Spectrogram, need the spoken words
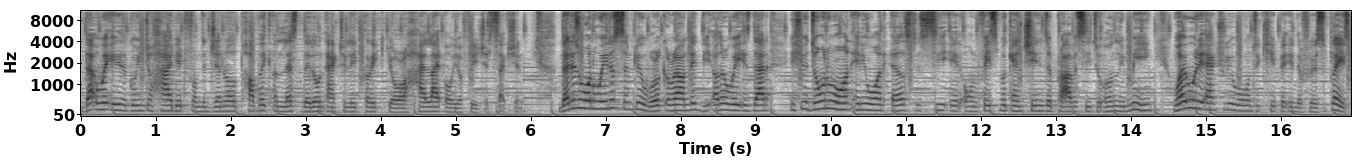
That way it is going to hide it from the general public unless they don't actually click your highlight or your featured section. That is one way to simply work around it. The other way is that if you don't want anyone else to see it on facebook and change the privacy to only me why would you actually want to keep it in the first place?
